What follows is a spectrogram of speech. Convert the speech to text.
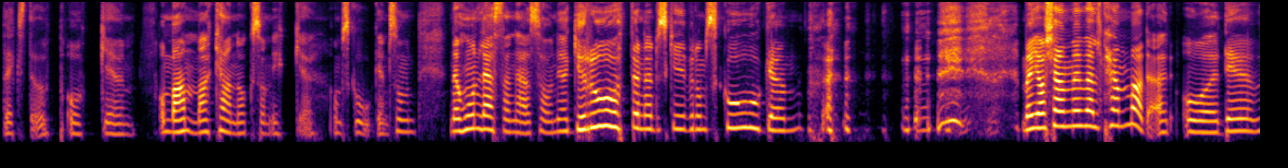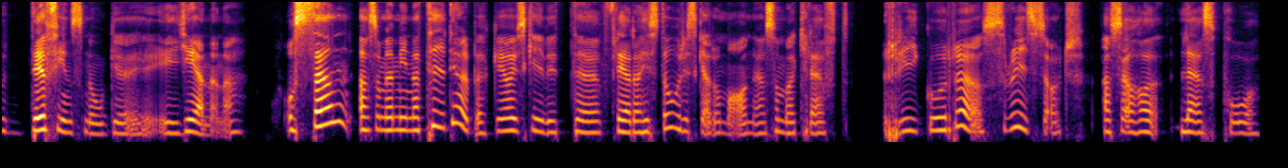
växte upp och, eh, och mamma kan också mycket om skogen. Så hon, när hon läste den här sa hon jag gråter när du skriver om skogen. Men jag känner mig väldigt hemma där och det, det finns nog eh, i generna. Och sen, alltså med mina tidigare böcker, jag har ju skrivit eh, flera historiska romaner som har krävt rigorös research. Alltså jag har läst på,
